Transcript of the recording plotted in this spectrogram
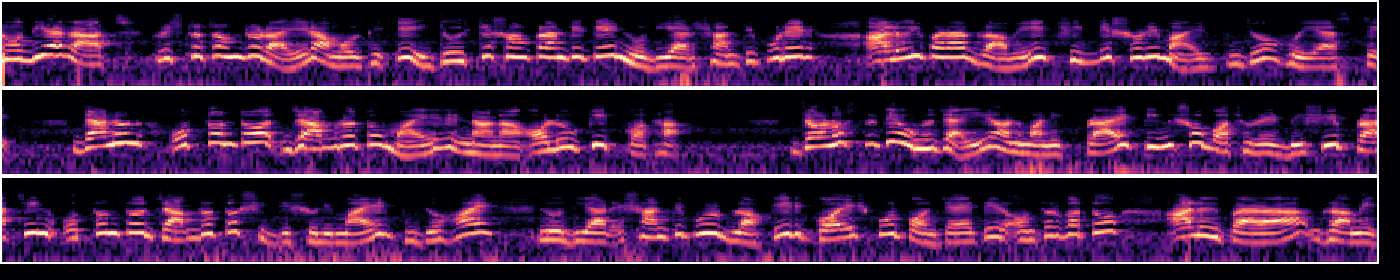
নদিয়ার রাজ কৃষ্ণচন্দ্র রায়ের আমল থেকেই জ্যৈষ্ঠ সংক্রান্তিতে নদিয়ার শান্তিপুরের আলোইপাড়া গ্রামে সিদ্ধেশ্বরী মায়ের পুজো হয়ে আসছে। জানুন অত্যন্ত জাগ্রত মায়ের নানা অলৌকিক কথা। জনশ্রুতি অনুযায়ী আনুমানিক প্রায় তিনশো বছরের বেশি প্রাচীন অত্যন্ত জাগ্রত সিদ্ধেশ্বরী মায়ের পুজো হয় নদিয়ার শান্তিপুর ব্লকের গয়েশপুর পঞ্চায়েতের অন্তর্গত আলুইপাড়া গ্রামে।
